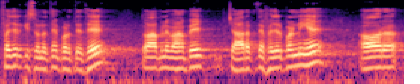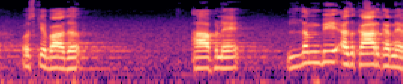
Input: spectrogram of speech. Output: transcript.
فجر کی سنتیں پڑھتے تھے۔ تو آپ نے وہاں پہ چار رکھتے فجر پڑھنی ہے اور اس کے بعد آپ نے لمبی اذکار کرنے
